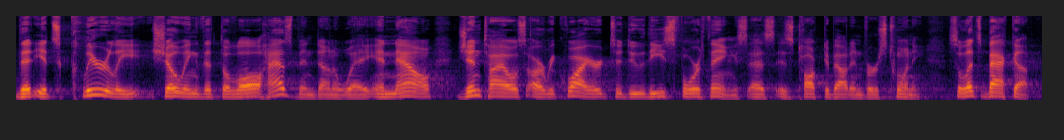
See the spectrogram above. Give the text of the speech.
that it's clearly showing that the law has been done away, and now Gentiles are required to do these four things, as is talked about in verse 20. So let's back up.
